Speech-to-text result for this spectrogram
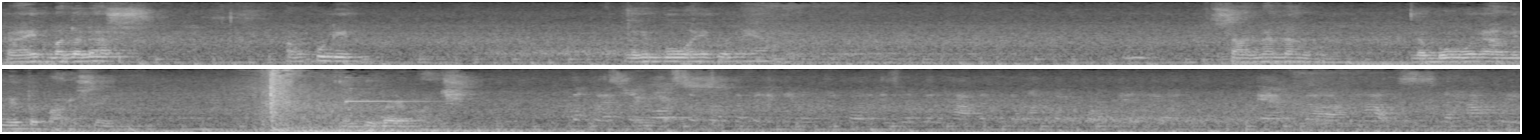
Kahit madalas, ang kulit, naging buhay ko na yan. Sana lang nabuo namin ito para sa inyo. Thank you very much. The question also from the Filipino people is what will happen to the 1.4 billion and the house, the halfway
